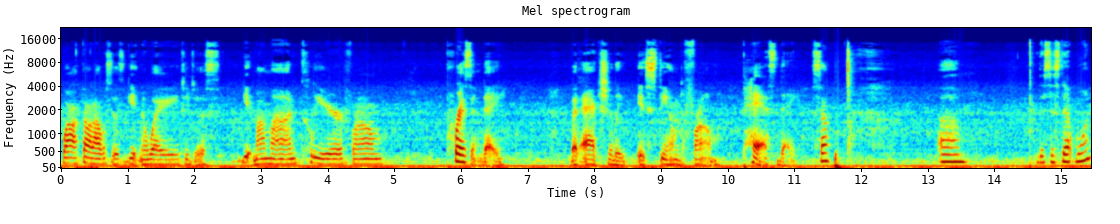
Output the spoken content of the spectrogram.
While I thought I was just getting away to just get my mind clear from present day. But actually, it stemmed from past day. So, um, this is step one.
